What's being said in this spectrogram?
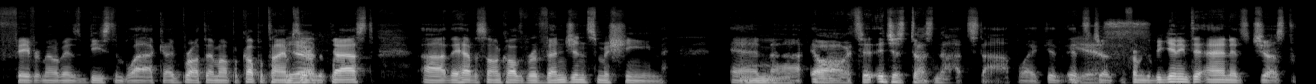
favorite metal bands, Beast in Black. I've brought them up a couple times yeah. here in the past. Uh, they have a song called "Revengeance Machine." and uh, oh, it's it just does not stop. Like it, it's yes. just from the beginning to end. It's just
